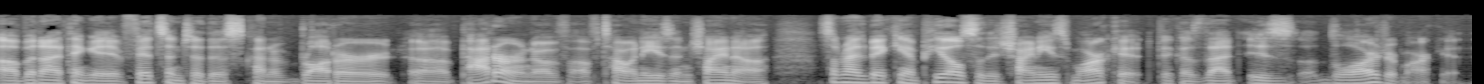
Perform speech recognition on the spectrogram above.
Uh, but I think it fits into this kind of broader uh, pattern of, of Taiwanese in China sometimes making appeals to the Chinese market because that is the larger market.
